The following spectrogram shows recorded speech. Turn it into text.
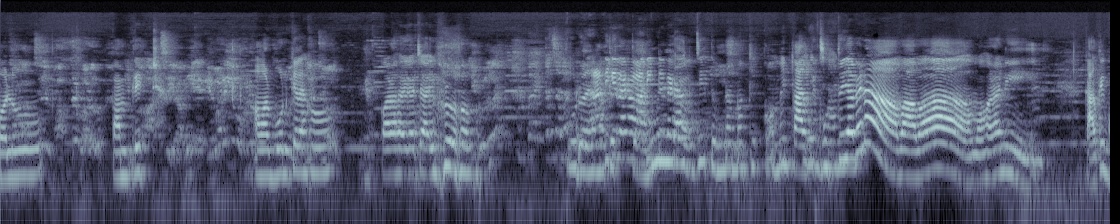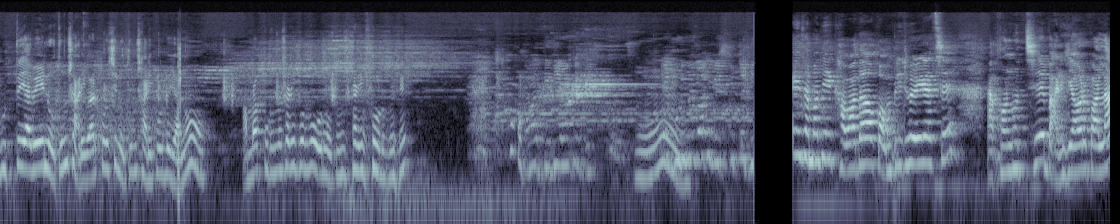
বলো। কমপ্লিট আমার বোনকে দেখো করা হয়ে গেছে আইব্রু পুরো কেমন লাগছে তোমরা আমাকে কমেন্ট কালকে ঘুরতে যাবে না? বাবা মহারানী। কালকে ঘুরতে যাবে নতুন শাড়ি বার করেছে নতুন শাড়ি পরবে জানো? আমরা পুরনো শাড়ি পরবো ও নতুন শাড়ি পরবে। আমাদের খাওয়া দাওয়া কমপ্লিট হয়ে গেছে। এখন হচ্ছে বাড়ি যাওয়ার পালা।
